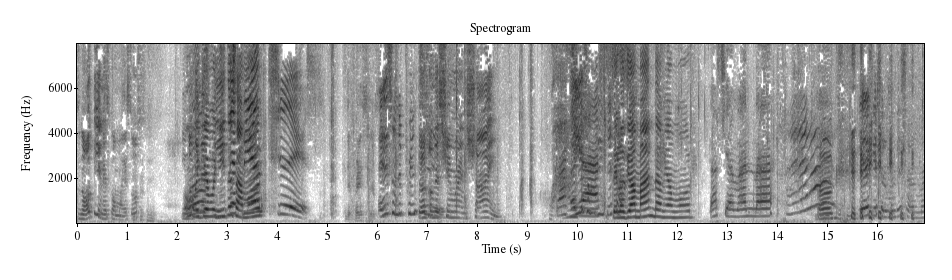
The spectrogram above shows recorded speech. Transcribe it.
No tienes como esos. Y Ay, no qué bonitos, amor. Princess. The princess. Esos son de princess. Pero son de Shimmer and Shine. Princesa. Se los dio Amanda, mi amor. Gracias, mamá. Ok. Quiere que se lo mandes a mamá.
